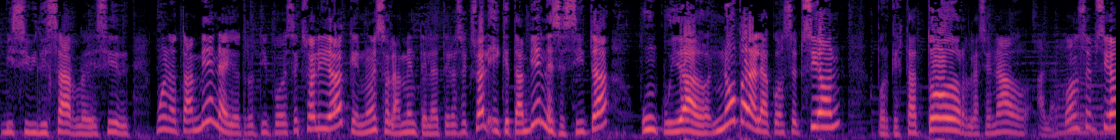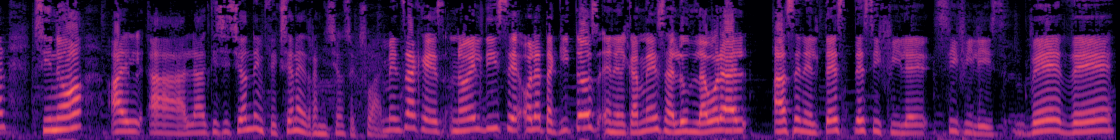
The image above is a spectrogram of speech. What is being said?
visibilizarlo, decir, bueno, también hay otro tipo de sexualidad que no es solamente la heterosexual y que también necesita un cuidado, no para la concepción, porque está todo relacionado a la concepción, sino al- a la adquisición de infecciones de transmisión sexual. Mensajes. Noel dice, hola taquitos, en el carnet de salud laboral hacen el test de sífile- sífilis, VDRL.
